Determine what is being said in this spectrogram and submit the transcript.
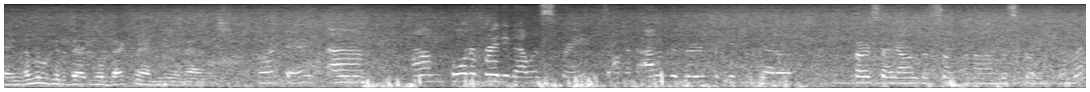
and a little bit about your background here in Alice. Okay. Um, I'm born and bred in Alice Springs. I'm an Arrernte petition data Torres Strait Islander, Solomon Islander, Scottish woman,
